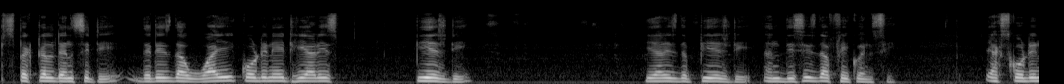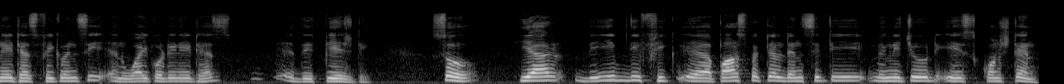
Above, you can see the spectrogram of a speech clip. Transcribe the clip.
spectral density that is the y coordinate here is PSD here is the PSD and this is the frequency. X coordinate has frequency and y coordinate has uh, the PSD. So, here the if the uh, power spectral density magnitude is constant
